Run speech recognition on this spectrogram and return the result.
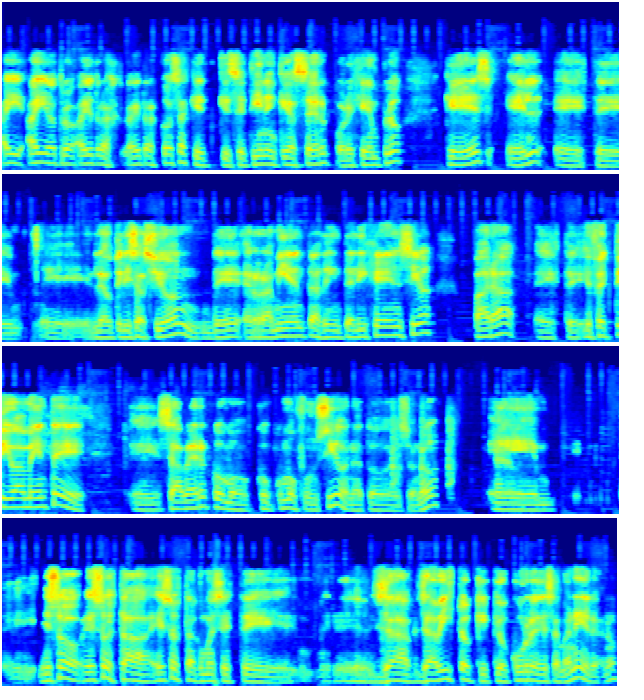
hay, hay, otro, hay, otras, hay otras cosas que, que se tienen que hacer, por ejemplo, que es el, este, eh, la utilización de herramientas de inteligencia para este, efectivamente eh, saber cómo, cómo, funciona todo eso, ¿no? Eh, eso, eso está, eso está como es este, ya, ya visto que, que, ocurre de esa manera, ¿no?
